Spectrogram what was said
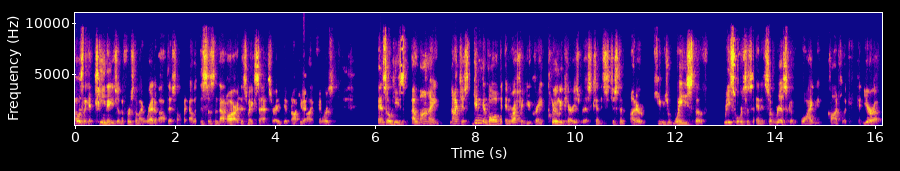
I was like a teenager the first time I read about this. I'm like, oh, this isn't that hard. This makes sense, right? You have an occupying yeah. force. And so he's aligned, not just getting involved in Russia and Ukraine clearly carries risks. And it's just an utter huge waste of resources and it's a risk of widening conflict in Europe.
